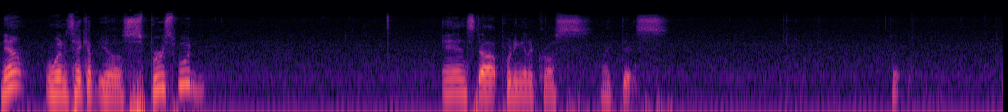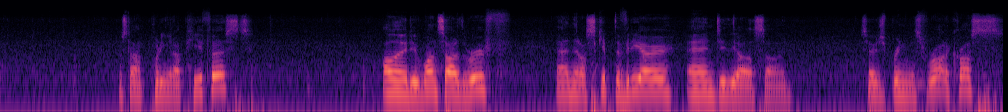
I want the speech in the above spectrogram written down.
Now, we're going to take up your spruce wood and start putting it across like this. We'll start putting it up here first. I'll only do one side of the roof and then I'll skip the video and do the other side. So just bring this right across.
